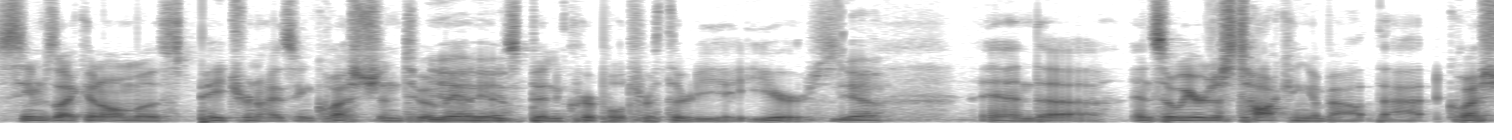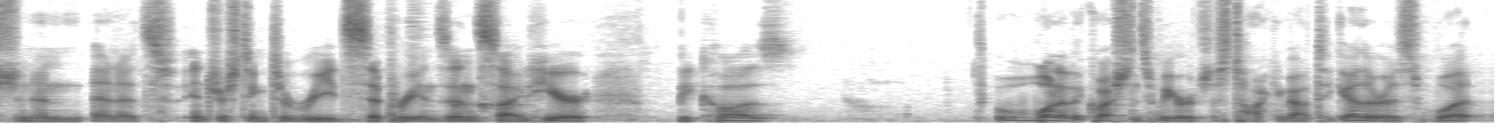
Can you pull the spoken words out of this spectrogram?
seems like an almost patronizing question to a Yeah, man yeah. who's been crippled for 38 years Yeah. And uh, and so we were just talking about that question, and, and it's interesting to read Cyprian's insight here because one of the questions we were just talking about together is what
